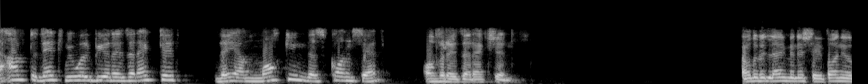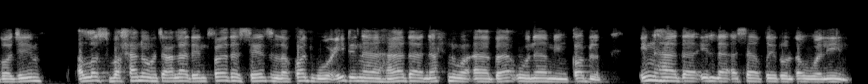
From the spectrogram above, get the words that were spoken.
after that we will be resurrected. They are mocking this concept of resurrection. أعوذ بالله من الشيطان الرجيم Allah subhanahu wa ta'ala then further says لقد وعدنا هذا نحن وآباؤنا من قبل إن هذا إلا أساطير الأولين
